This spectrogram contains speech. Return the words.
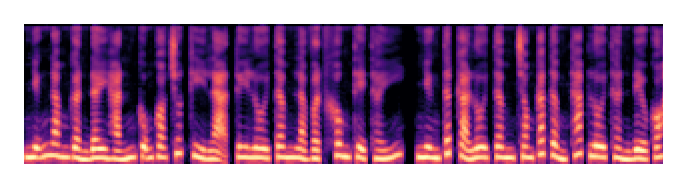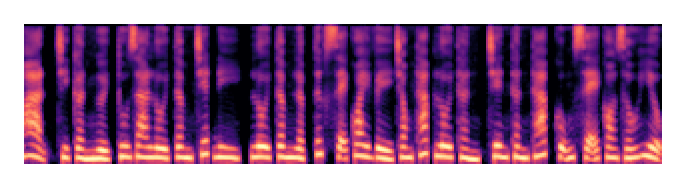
những năm gần đây hắn cũng có chút kỳ lạ tuy lôi tâm là vật không thể thấy, nhưng tất cả lôi tâm trong các tầng tháp lôi thần đều có hạn, chỉ cần người tu ra lôi tâm chết đi, lôi tâm lập tức sẽ quay về trong tháp lôi thần, trên thân tháp cũng sẽ có dấu hiệu.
